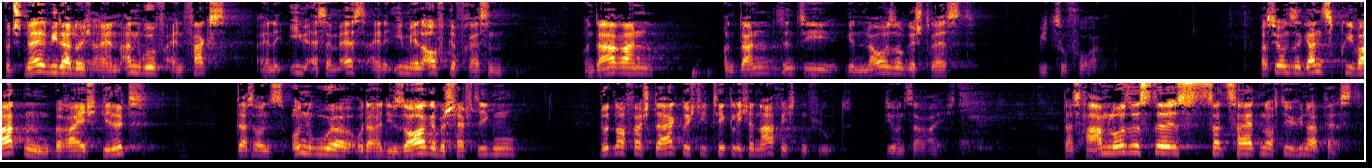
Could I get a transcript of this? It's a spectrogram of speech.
wird schnell wieder durch einen Anruf, ein Fax, eine SMS, eine E-Mail aufgefressen. Und daran und dann sind sie genauso gestresst wie zuvor. Was für unseren ganz privaten Bereich gilt, dass uns Unruhe oder die Sorge beschäftigen, wird noch verstärkt durch die tägliche Nachrichtenflut, die uns erreicht. Das harmloseste ist zurzeit noch die Hühnerpest,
